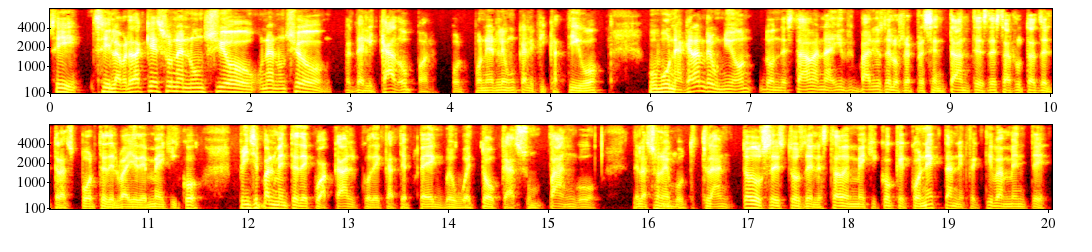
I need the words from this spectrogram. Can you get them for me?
Sí, sí, la verdad que es un anuncio, un anuncio pues, delicado, por, por, ponerle un calificativo. Hubo una gran reunión donde estaban ahí varios de los representantes de estas rutas del transporte del Valle de México, principalmente de Coacalco, de Catepec, Huehuetoca, Zumpango, de la zona de Botitlán, todos estos del Estado de México que conectan efectivamente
